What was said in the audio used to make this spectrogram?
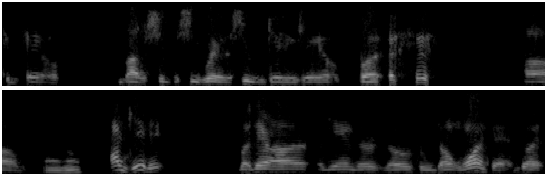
can tell by the shit that she wears that she was gay as hell. But um, hmm I get it. But there are again, there's those who don't want that. But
